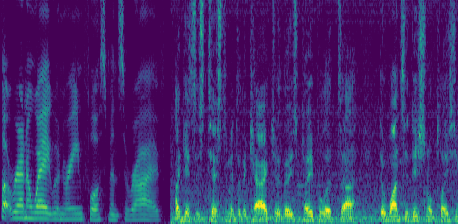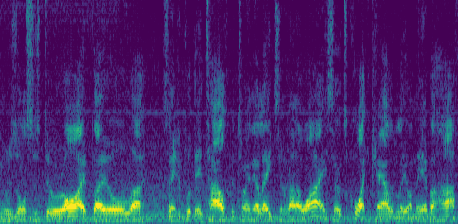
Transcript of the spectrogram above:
but ran away when reinforcements arrived. I guess it's testament to the character of these people that, uh, that once additional policing resources do arrive, they all uh, seem to put their tails between their legs and run away. So it's quite cowardly on their behalf.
